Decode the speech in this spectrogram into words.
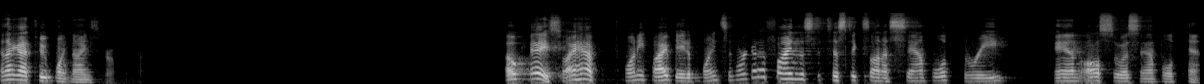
And I got 2.90. Okay, so I have 25 data points, and we're going to find the statistics on a sample of 3 and also a sample of 10.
